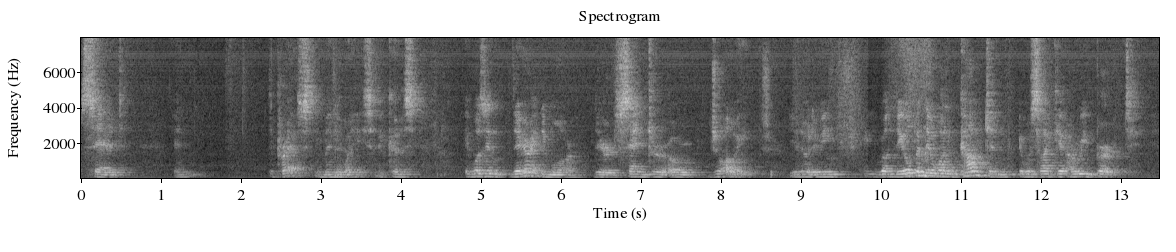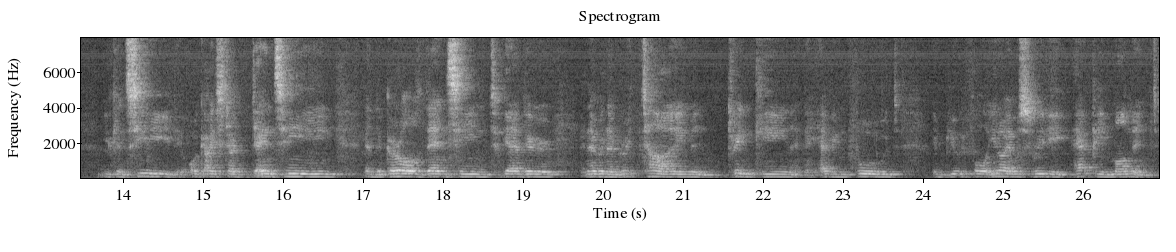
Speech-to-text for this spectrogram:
sad and depressed in many ways because it wasn't there anymore, their center of joy. Sure. You know what I mean? When they opened the one in Compton, it was like a rebirth. You can see the old guys start dancing and the girls dancing together and having a great time and drinking and having food and beautiful. You know, it was really happy moment,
